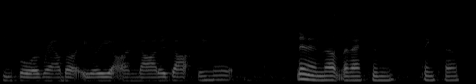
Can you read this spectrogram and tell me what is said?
people around our area are not adopting it? No, not that I can think of.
